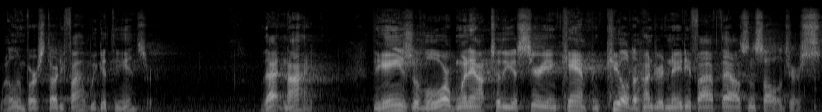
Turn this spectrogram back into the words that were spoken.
Well, in verse 35, we get the answer. That night, the angel of the Lord went out to the Assyrian camp and killed 185,000 soldiers.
